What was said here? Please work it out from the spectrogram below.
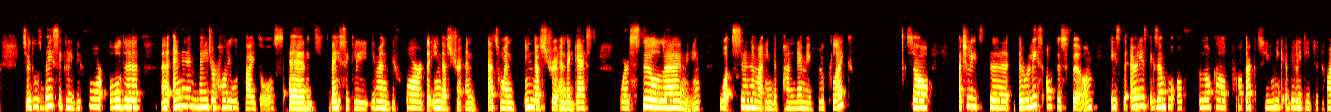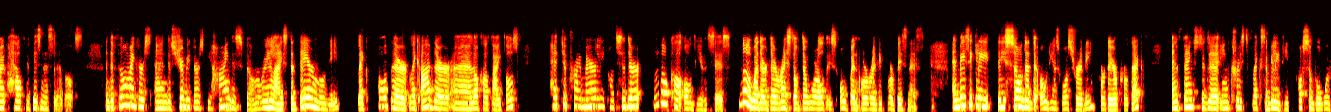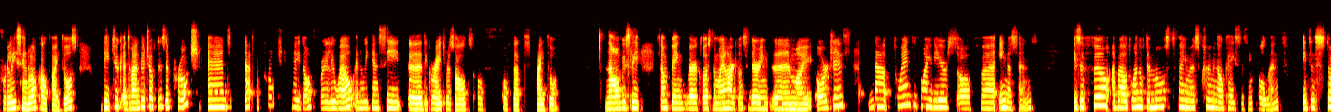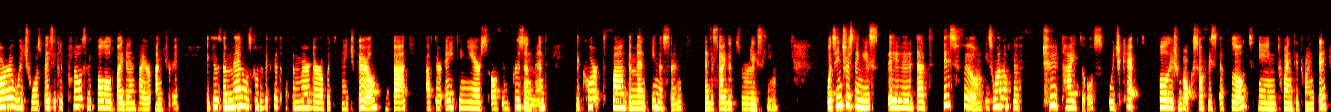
So it was basically before all the uh, any major Hollywood titles, and basically even before the industry, and that's when industry and the guests were still learning what cinema in the pandemic looked like. So Actually, it's the, the release of this film is the earliest example of local products' unique ability to drive healthy business levels. And the filmmakers and distributors behind this film realized that their movie, like other like other uh, local titles, had to primarily consider local audiences, not whether the rest of the world is open already for business. And basically, they saw that the audience was ready for their product. And thanks to the increased flexibility possible with releasing local titles, they took advantage of this approach. And that approach paid off really well. And we can see uh, the great results of, of that title. Now, obviously, something very close to my heart considering uh, my origins. Now, 25 years of uh, innocence is a film about one of the most famous criminal cases in Poland. It's a story which was basically closely followed by the entire country because the man was convicted of the murder of a teenage girl, but after 18 years of imprisonment, the court found the man innocent and decided to release him. What's interesting is uh, that this film is one of the two titles which kept Polish box office afloat in 2020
